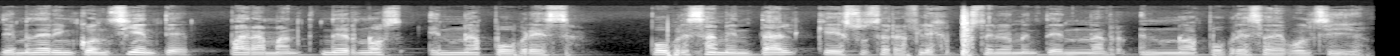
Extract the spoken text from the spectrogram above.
de manera inconsciente para mantenernos en una pobreza, pobreza mental, que eso se refleja posteriormente en una, pobreza de bolsillo.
